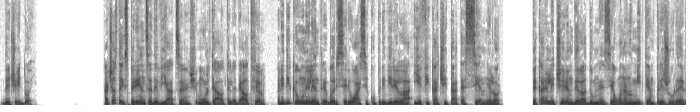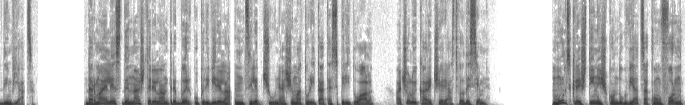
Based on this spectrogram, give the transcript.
de cei doi. Această experiență de viață și multe altele de altfel ridică unele întrebări serioase cu privire la eficacitatea semnelor pe care le cerem de la Dumnezeu în anumite împrejurări din viață. Dar mai ales de naștere la întrebări cu privire la înțelepciunea și maturitatea spirituală a celui care cere astfel de semne. Mulți creștini își conduc viața conform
